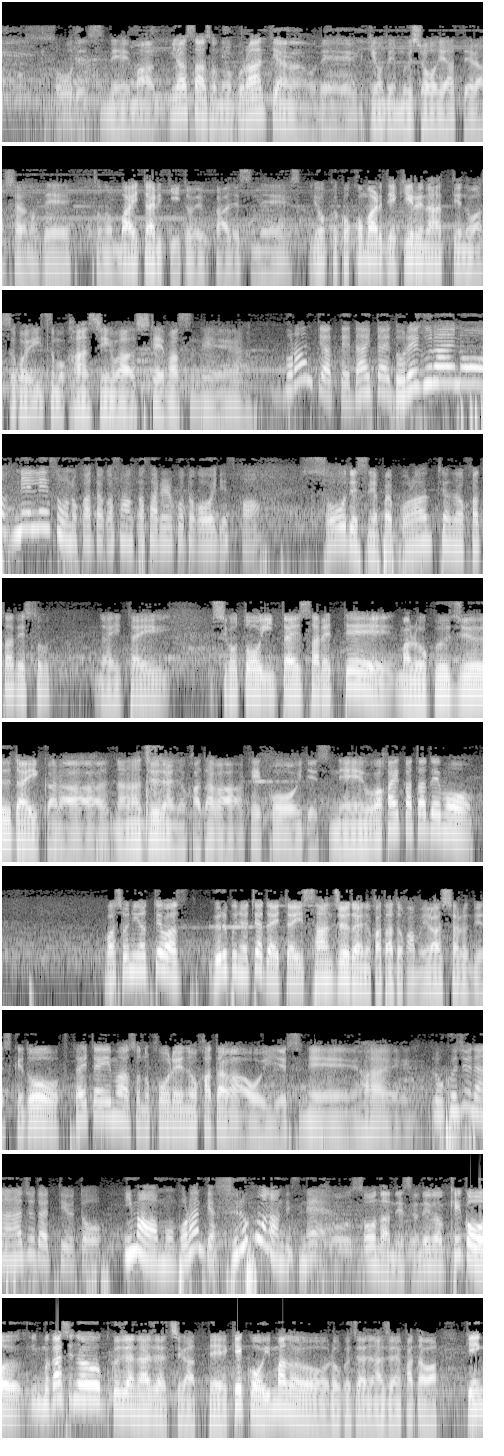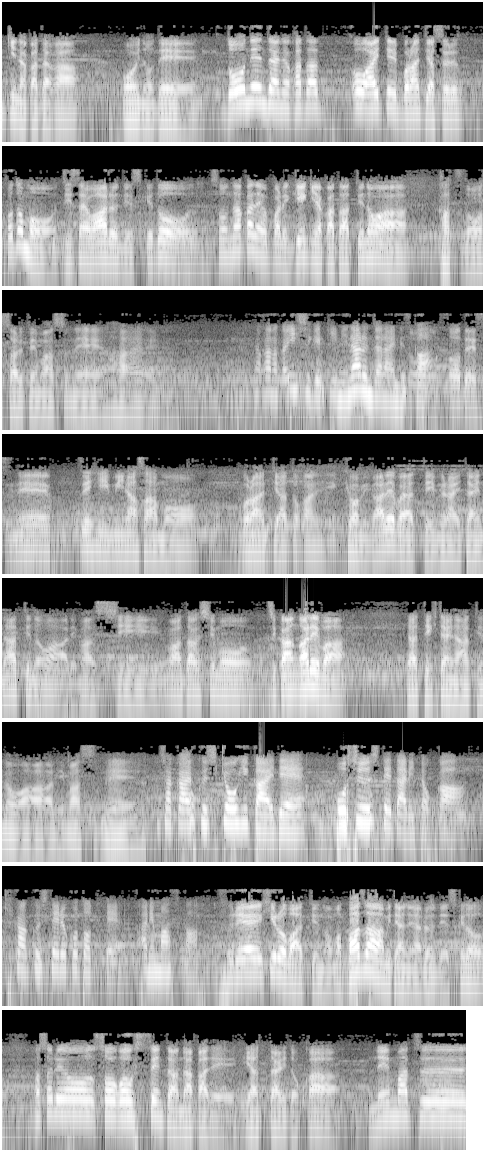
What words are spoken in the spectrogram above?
そうですね。まあ、皆さんそのボランティアなので、基本的に無償でやっていらっしゃるので、そのバイタリティというかですね、よくここまでできるなっていうのはすごいいつも関心はしてますね。ボランティアって大体どれぐらいの年齢層の方が参加されることが多いですか？そうですね。やっぱりボランティアの方ですと、大体仕事を引退されて、まあ、60代から70代の方が結構多いですね。若い方でも、場所によっては、グループによっては大体30代の方とかもいらっしゃるんですけど、大体まあその高齢の方が多いですね。はい。60代、70代っていうと、今はもうボランティアする方なんですね。そうそうなんですよね。結構、昔の60代、70代と違って、結構今の60代、70代の方は元気な方が多いので、同年代の方を相手にボランティアすることも実際はあるんですけど、その中でやっぱり元気な方っていうのは活動されてますね。はい。なかなかいい刺激になるんじゃないですか？そうですね。ぜひ皆さんもボランティアとかに興味があればやってもらいたいなっていうのはありますし、まあ私も時間があればやっていきたいなっていうのはありますね。社会福祉協議会で募集してたりとか、企画してることってありますか？ふれあい広場っていうのを、まあ、バザーみたいなのやるんですけど、まあ、それを総合福祉センターの中でやったりとか、年末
